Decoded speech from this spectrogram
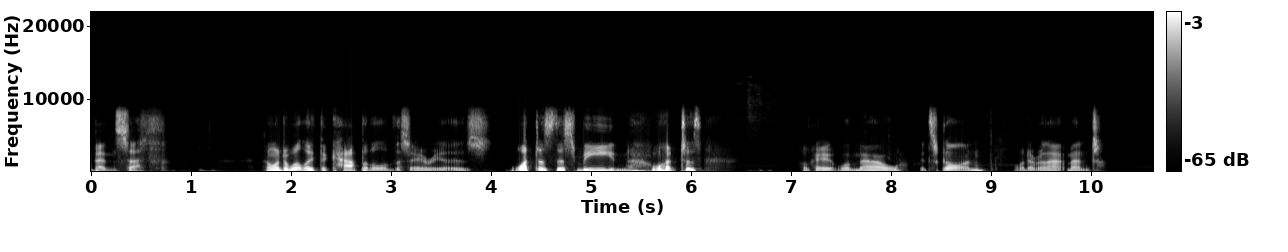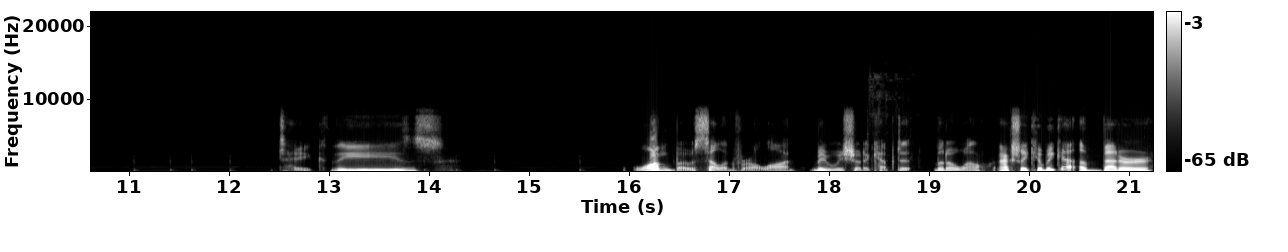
Banseth. I wonder what like the capital of this area is. What does this mean? What does Okay, well now it's gone. Whatever that meant. Take these. Longbow selling for a lot. Maybe we should have kept it, but oh well. Actually, can we get a better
